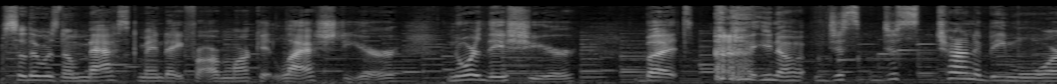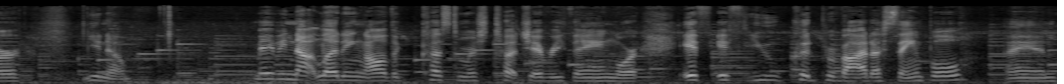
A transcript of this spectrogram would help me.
so there was no mask mandate for our market last year, nor this year. But you know, just just trying to be more, you know, maybe not letting all the customers touch everything, or if if you could provide a sample and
